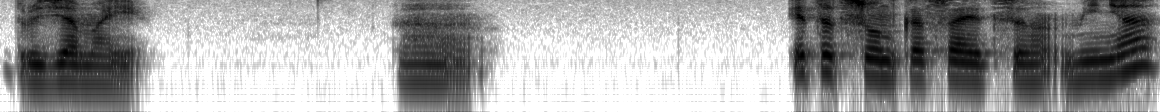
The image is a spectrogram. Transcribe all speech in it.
друзья мои, э, этот сон касается меня,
